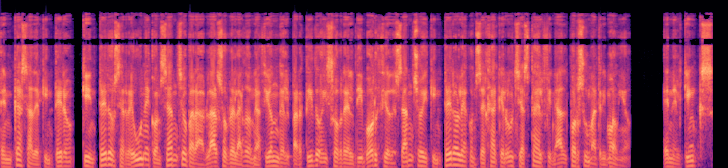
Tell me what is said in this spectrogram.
En casa de Quintero, Quintero se reúne con Sancho para hablar sobre la donación del partido y sobre el divorcio de Sancho y Quintero le aconseja que luche hasta el final por su matrimonio. En el Kings,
